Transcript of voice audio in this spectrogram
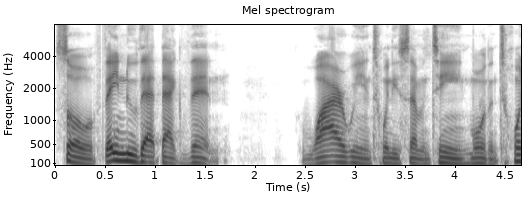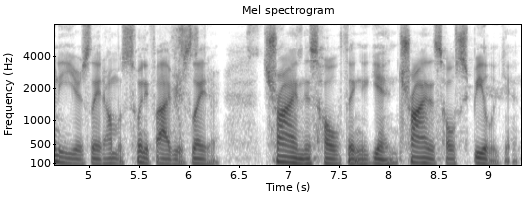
So if they knew that back then, why are we in 2017, more than 20 years later, almost 25 years later, trying this whole thing again, trying this whole spiel again?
